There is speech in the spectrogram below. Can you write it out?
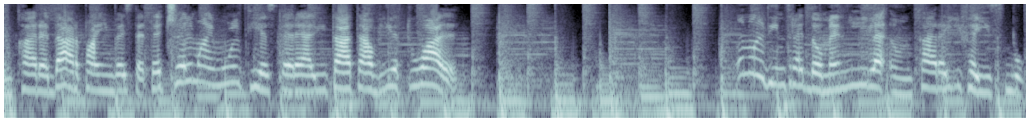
în care DARPA investește cel mai mult este realitatea virtuală. Unul dintre domeniile în care i Facebook,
